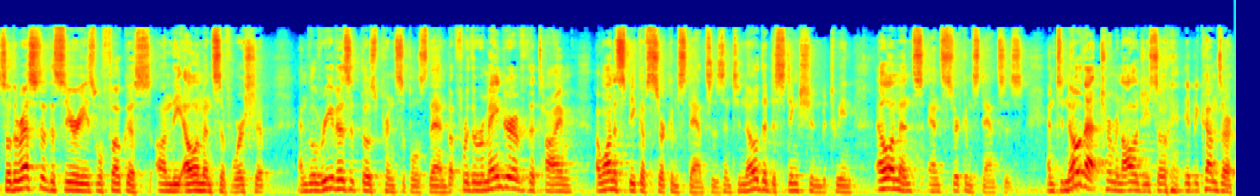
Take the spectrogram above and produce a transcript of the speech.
So, the rest of the series will focus on the elements of worship and we'll revisit those principles then. But for the remainder of the time, I want to speak of circumstances and to know the distinction between elements and circumstances. And to know that terminology so it becomes our,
